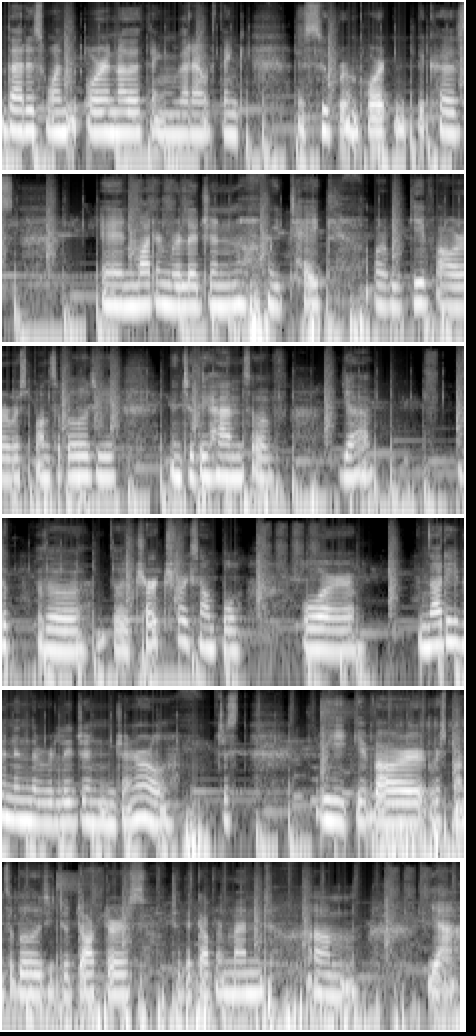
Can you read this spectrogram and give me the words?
that is one or another thing that I think is super important because in modern religion we take or we give our responsibility into the hands of yeah the the the church for example or not even in the religion in general. Just we give our responsibility to doctors, to the government, um, yeah,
